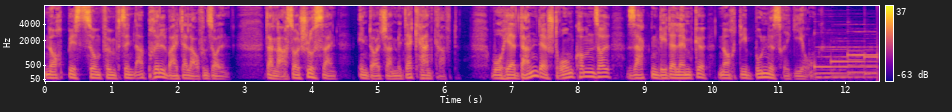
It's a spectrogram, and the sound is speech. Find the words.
noch bis zum 15. April weiterlaufen sollen. Danach soll Schluss sein in Deutschland mit der Kernkraft. Woher dann der Strom kommen soll, sagten weder Lemke noch die Bundesregierung.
